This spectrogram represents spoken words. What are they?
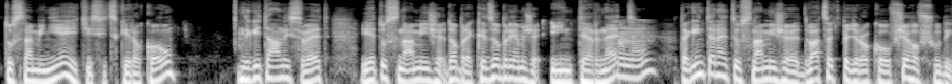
tu s nami nie je tisícky rokov, digitálny svet je tu s nami, že dobre, keď zoberiem, že internet, Áno. tak internet je tu s nami, že 25 rokov všeho všudy.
